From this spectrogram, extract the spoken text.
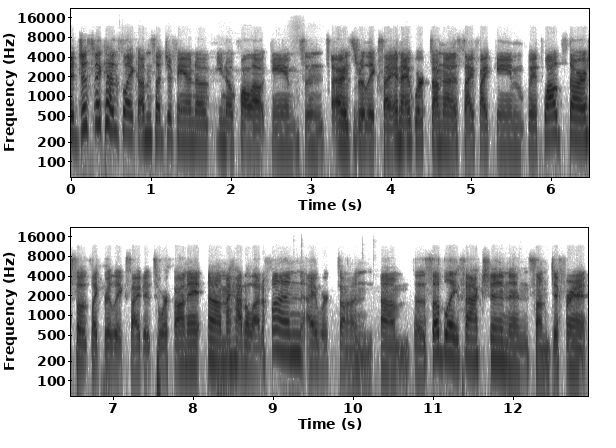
But just because like I'm such a fan of you know Fallout games, and I was really excited. And I worked on a sci-fi game with WildStar, so I was like really excited to work on it. Um, I had a lot of fun. I worked on um, the Sublight faction and some different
